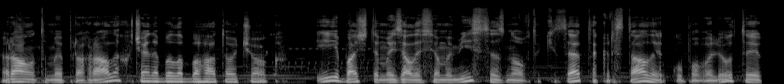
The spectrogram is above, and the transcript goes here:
раунд ми програли, хоча й не було багато очок. І бачите, ми взяли сьоме місце, знов таки зета, кристали, купа валюти,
